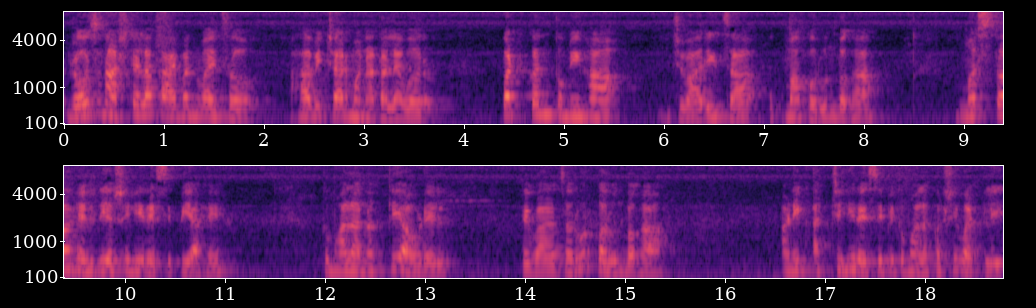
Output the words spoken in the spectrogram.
रोज नाश्त्याला काय बनवायचं हा विचार मनात आल्यावर पटकन तुम्ही हा ज्वारीचा उपमा करून बघा. मस्त हेल्दी अशी ही रेसिपी आहे. तुम्हाला नक्की आवडेल तेव्हा जरूर करून बघा. आणि आजची ही रेसिपी तुम्हाला कशी वाटली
